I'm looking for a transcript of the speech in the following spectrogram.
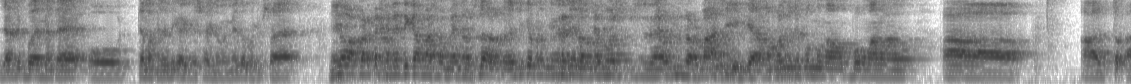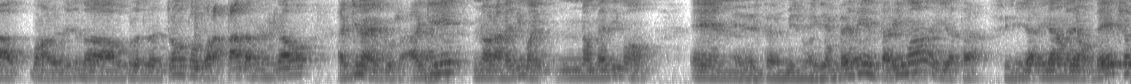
ya se puede meter o tema genética, que eso ahí no me meto porque eso es. Eh, No, aparte genética más o menos. Claro, genética prácticamente. lo- Respondemos, respondemos normal. Sí, sí, que a lo mejor yo le pongo más, un poco más a, bueno, a lo que viene siendo la musculatura del tronco, con las patas, y al cabo. Aquí no hay excusa. Aquí nos la medimos, nos medimos en, En esto al mismo en tiempo. competi, en tarima y ya está. Sí. Y, ya, y ya no mediremos. De hecho,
